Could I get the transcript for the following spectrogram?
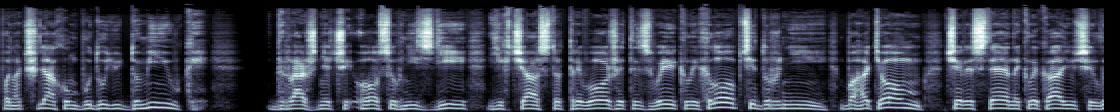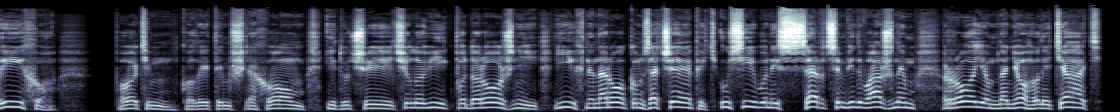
понад шляхом будують домівки, дражнячи осу гнізді, їх часто тривожити звикли хлопці дурні, багатьом через те не кликаючи лихо. Потім, коли тим шляхом, ідучи, чоловік подорожній, їх ненароком зачепить, усі вони з серцем відважним роєм на нього летять,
